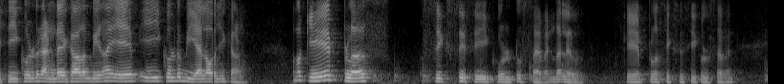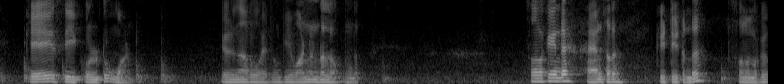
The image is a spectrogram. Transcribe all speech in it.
ഇസ് ഈക്വൽ ടു രണ്ടേ ഘാതം ബി എന്നാൽ എ ഈക്വൽ ടു ബി ആ ലോജിക്കാണ് അപ്പോൾ K plus six is equal to seven ഇതല്ലേ ഉള്ളത് K plus six is equal to seven K is equal to one എഴുന്നാറ് പോയത്. നോക്കി വൺ ഉണ്ടല്ലോ. ഉണ്ട്. സോ നമുക്ക് ഇതിന്റെ ആൻസർ കിട്ടിയിട്ടുണ്ട്. സോ നമുക്ക്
